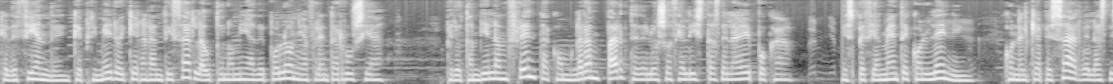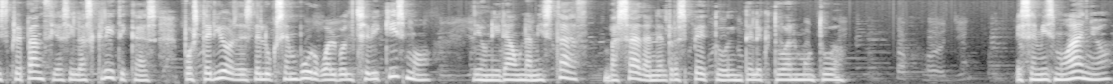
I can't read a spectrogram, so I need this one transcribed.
que defienden que primero hay que garantizar la autonomía de Polonia frente a Rusia, pero también la enfrenta con gran parte de los socialistas de la época, especialmente con Lenin, con el que a pesar de las discrepancias y las críticas posteriores de Luxemburgo al bolcheviquismo, le unirá una amistad basada en el respeto intelectual mutuo. Ese mismo año,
